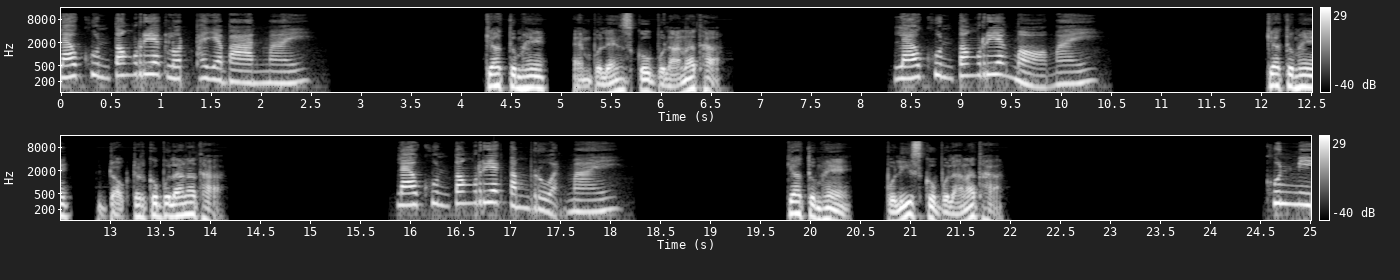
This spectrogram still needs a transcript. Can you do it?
แล้วคุณต้องเรียกรถพยาบาลไหม क्या तुम्हें एम्बुलेंस को बुलाना था แล้วคุณต้องเรียกหมอไหม क्या तुम्हें डॉक्टर को बुलाना था แล้วคุณต้องเรียกตำรวจไหม क्या तुम्हें पुलिस को बुलाना था คุณมี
